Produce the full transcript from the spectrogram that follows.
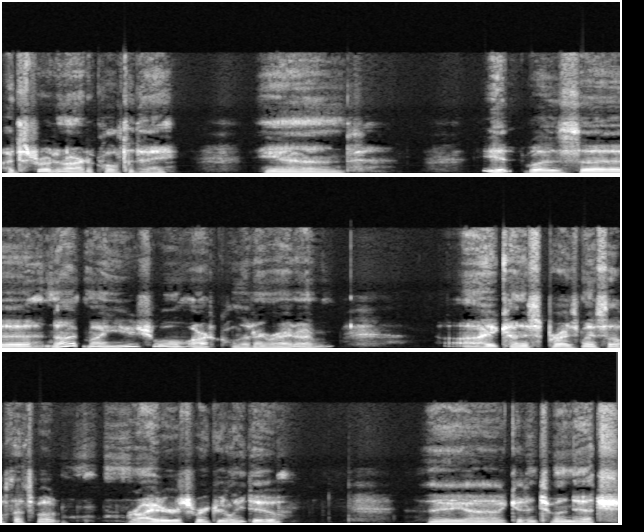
I just wrote an article today, and it was uh, not my usual article that I write. I I kind of surprised myself. That's what writers regularly do. They uh, get into a niche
